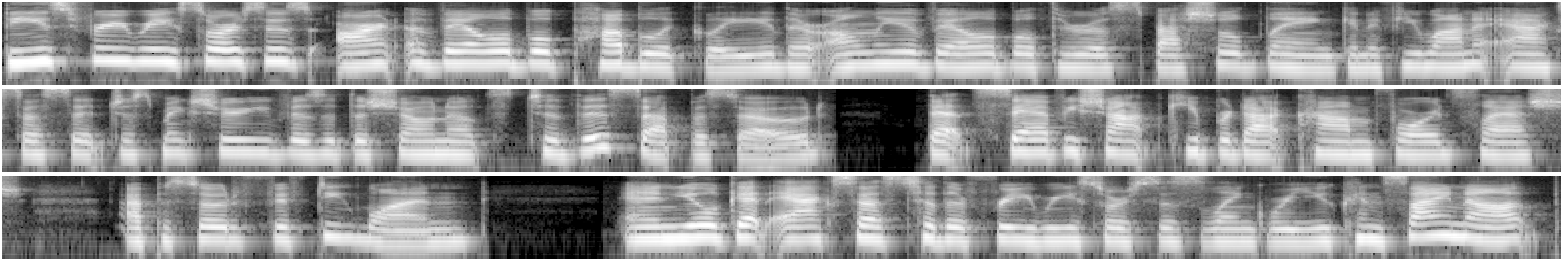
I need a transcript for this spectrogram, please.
These free resources aren't available publicly, they're only available through a special link. And if you want to access it, just make sure you visit the show notes to this episode. That's savvyshopkeeper.com forward slash episode 51. And you'll get access to the free resources link where you can sign up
